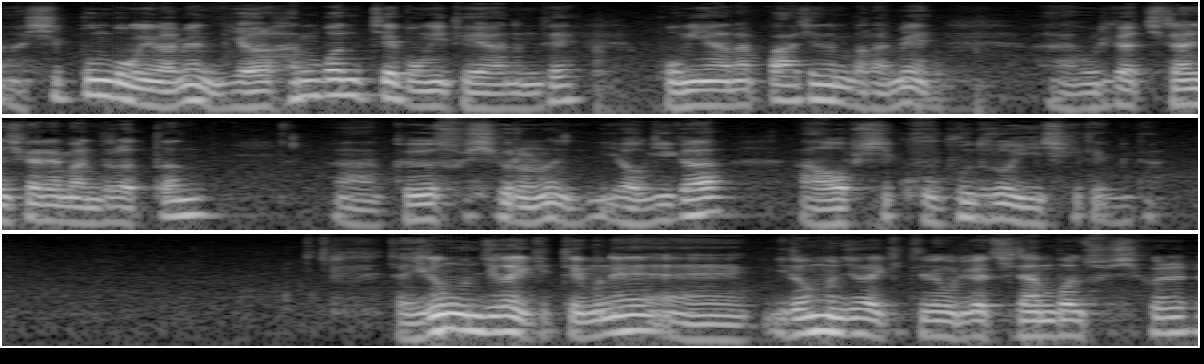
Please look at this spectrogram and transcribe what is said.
10분 봉이라면 11번째 봉이 돼야 하는데 봉이 하나 빠지는 바람에 아, 우리가 지난 시간에 만들었던 아, 그 수식으로는 여기가 9시 9분으로 인식이 됩니다. 자, 이런 문제가 있기 때문에 에, 이런 문제가 있기 때문에 우리가 지난번 수식을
